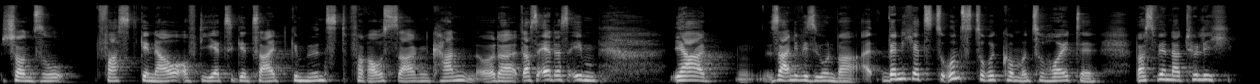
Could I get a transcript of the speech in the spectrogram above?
schon so fast genau auf die jetzige Zeit gemünzt voraussagen kann oder dass er das eben, ja, seine Vision war. Wenn ich jetzt zu uns zurückkomme und zu heute, was wir natürlich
